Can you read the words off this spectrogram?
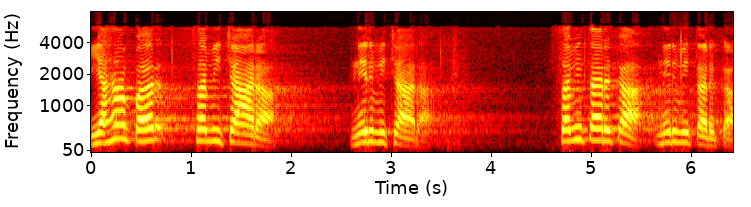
यहाँ पर सविचारा, निर्विचारा सवितर का निर्वितर का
